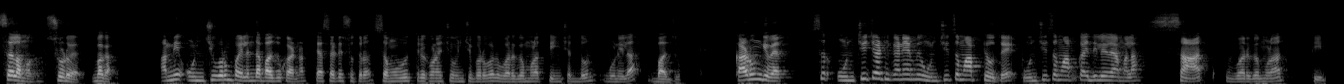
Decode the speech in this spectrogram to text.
चला मग सोडूया. बघा आम्ही उंचीवरून पहिल्यांदा बाजू काढणार. त्यासाठी सूत्र समभूत त्रिकोणाची उंची बरोबर वर्गमुळात तीनशे दोन गुणीला बाजू. काढून घेऊयात. सर उंचीच्या ठिकाणी आम्ही उंचीचं माप ठेवतोय. उंचीचं माप काय दिलेलं आहे आम्हाला? सात वर्गमुळात तीन.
